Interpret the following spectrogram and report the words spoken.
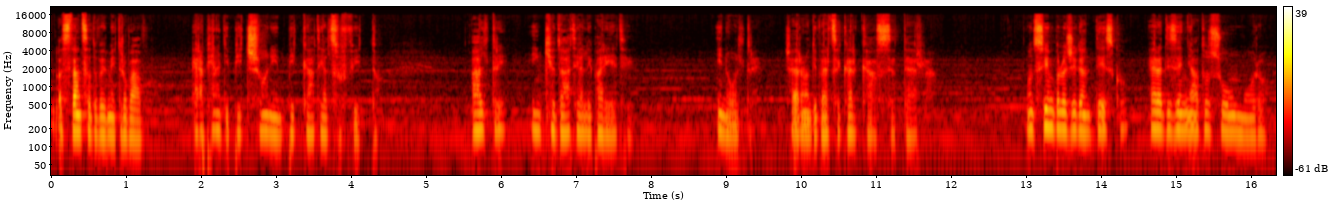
La stanza dove mi trovavo era piena di piccioni impiccati al soffitto, altri inchiodati alle pareti. Inoltre c'erano diverse carcasse a terra. Un simbolo gigantesco era disegnato su un muro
